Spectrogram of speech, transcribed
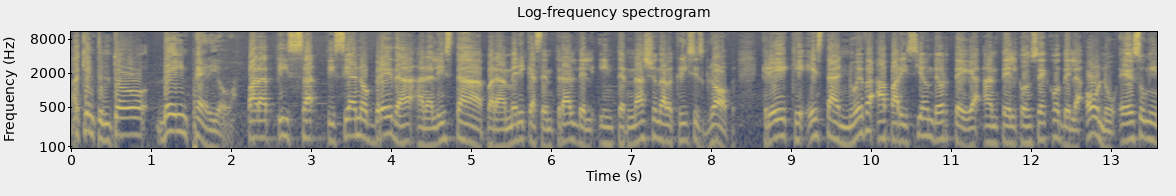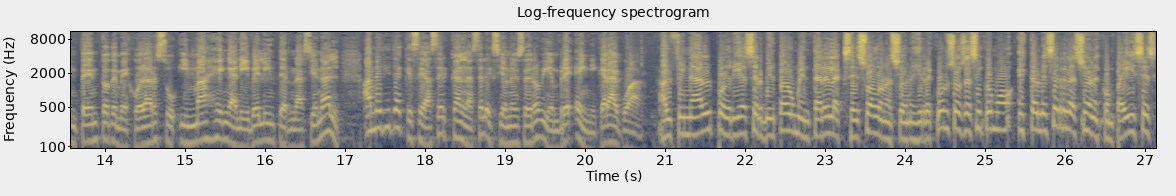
a quien tildó de imperio. Para Tiziano Breda, analista para América Central del International Crisis Group, cree que esta nueva aparición de Ortega ante el Consejo de la ONU es un intento de mejorar su imagen a nivel internacional a medida que se acercan las elecciones de noviembre en Nicaragua. Al final podría servir para aumentar el acceso a donaciones y recursos, así como establecer relaciones con países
